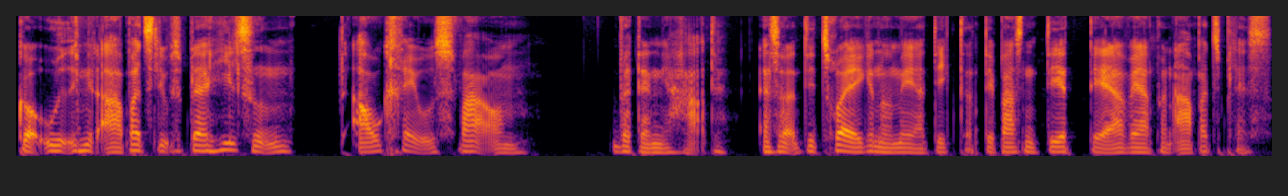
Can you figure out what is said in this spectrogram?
går ud i mit arbejdsliv, så bliver jeg hele tiden afkrævet svar om, hvordan jeg har det. Altså, det tror jeg ikke er noget med, at jeg digter. Det er bare sådan, det, det er at være på en arbejdsplads.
